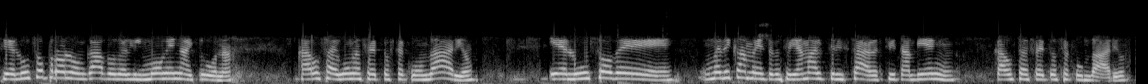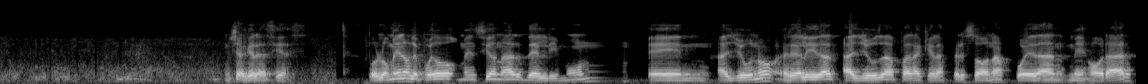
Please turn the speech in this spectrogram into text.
si el uso prolongado del limón en ayunas causa algún efecto secundario y el uso de un medicamento que se llama Altrizal si también causa efectos secundarios. Muchas gracias. Por lo menos le puedo mencionar del limón en ayuno. En realidad ayuda para que las personas puedan mejorar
